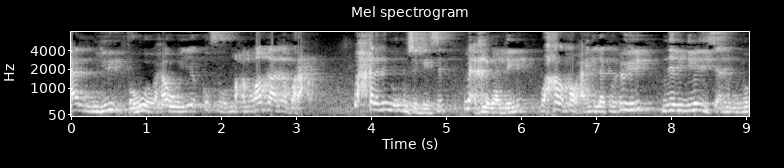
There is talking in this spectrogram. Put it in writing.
lagu yidhi fa huwa waxaa weeye kufrun maxdun waa gaalnimo baraxla wax kale nebiga umuusa geysan ma aflagaadaynin wax kalo ma waxaynin laakiin wuxuu yidhi nebinimadiisa anigu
